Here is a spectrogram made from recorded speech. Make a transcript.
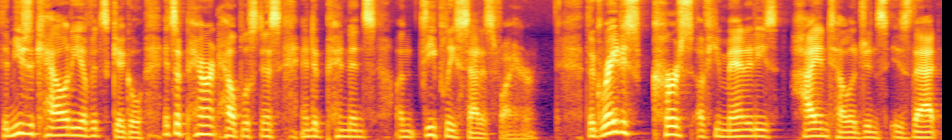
the musicality of its giggle, its apparent helplessness and dependence deeply satisfy her. The greatest curse of humanity's high intelligence is that,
